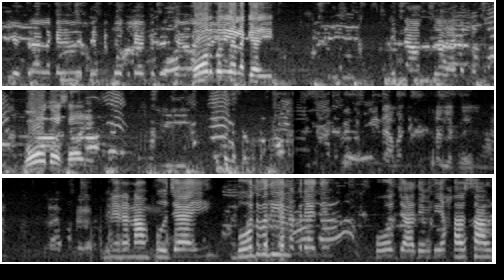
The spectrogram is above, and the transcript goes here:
ਕਿਸ ਤਰ੍ਹਾਂ ਲੱਗੇ ਜਦੋਂ ਤਿੰਨ ਪੁਤਲੇ ਉੱਤੇ ਦੁਸਹਿਰਾ ਬਹੁਤ ਵਧੀਆ ਲੱਗਿਆ ਜੀ। ਕਿੰਨਾ ਹੈ ਬਹੁਤ ਅੱਛਾ ਜੀ। ਕੀ ਨਾਮ ਹੈ ਤੇ ਕਿਸ ਤਰ੍ਹਾਂ ਲੱਗਦਾ ਹੈ ਮੇਰਾ ਨਾਮ ਪੂਜਾ ਹੈ ਜੀ। ਬਹੁਤ ਵਧੀਆ ਲੱਗ ਰਿਹਾ ਜੀ। ਬਹੁਤ ਜ਼ਿਆਦਾ ਵਧੀਆ। ਹਰ ਸਾਲ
